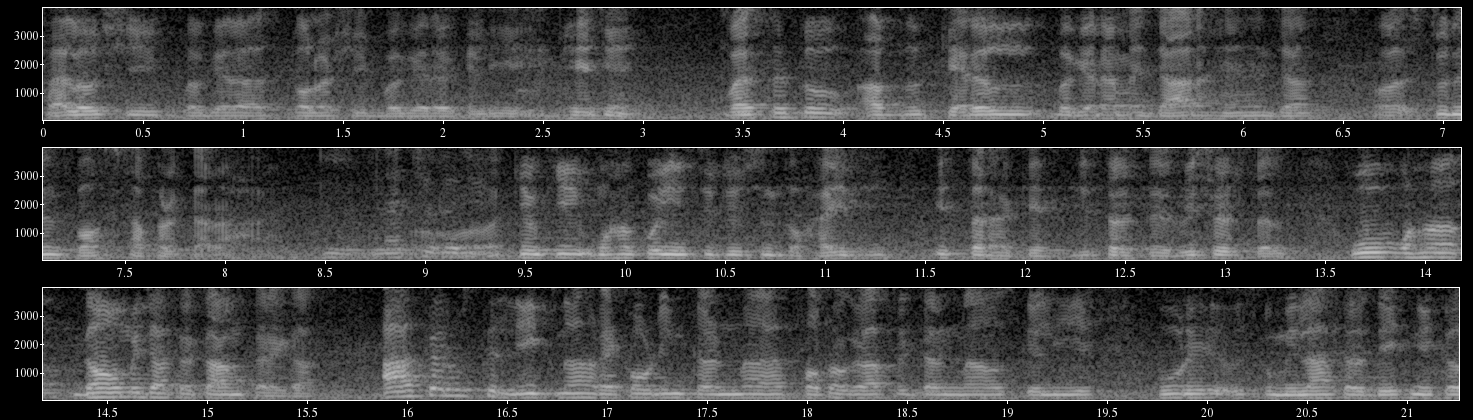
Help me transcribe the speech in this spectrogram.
फेलोशिप वगैरह स्कॉलरशिप वगैरह के लिए भेजें। वैसे तो अब केरल वगैरह में जा रहे हैं जहाँ स्टूडेंट्स बहुत सफ़र कर रहा है। क्योंकि वहाँ कोई इंस्टीट्यूशन तो है ही नहीं इस तरह के जिस तरह से रिसर्च सेल वो वहाँ गाँव में जाकर काम करेगा। आकर उसके लिखना रिकॉर्डिंग करना फोटोग्राफी करना उसके लिए पूरे उसको मिलाकर देखने का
